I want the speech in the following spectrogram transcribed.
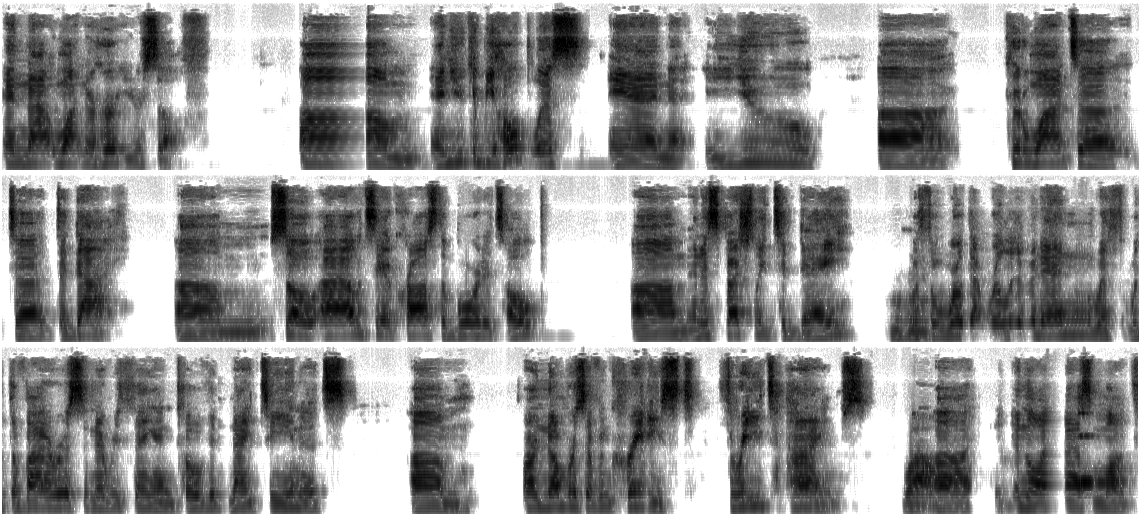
and not wanting to hurt yourself. Um, and you can be hopeless and you uh, could want to, to, to die. Um, so I would say across the board, it's hope. Um, and especially today mm-hmm. with the world that we're living in with, with the virus and everything and COVID-19, it's, um, our numbers have increased three times. Wow. Uh, in the last month.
